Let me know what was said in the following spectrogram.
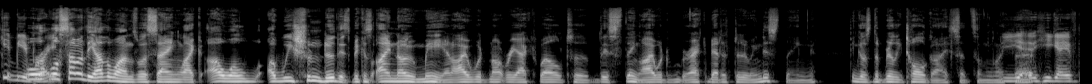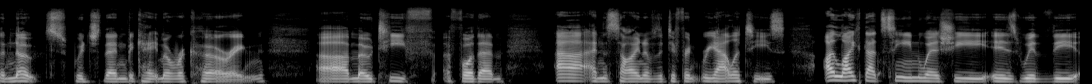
Give me a well, break. well, some of the other ones were saying like, "Oh, well, uh, we shouldn't do this because I know me, and I would not react well to this thing. I would react better to doing this thing." I think it was the really tall guy said something like yeah, that. he gave the notes, which then became a recurring uh, motif for them uh, and a sign of the different realities. I like that scene where she is with the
